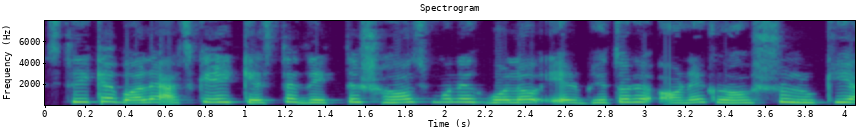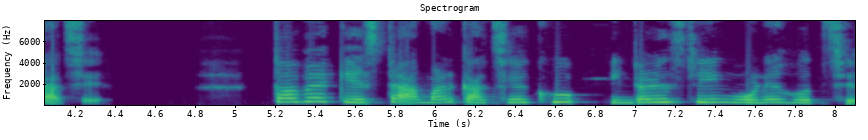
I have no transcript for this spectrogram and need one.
স্ত্রীকে বলে, আজকে এই কেসটা দেখতে সহজ মনে হলেও এর ভেতরে অনেক রহস্য লুকিয়ে আছে। তবে কেসটা আমার কাছে খুব ইন্টারেস্টিং মনে হচ্ছে।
